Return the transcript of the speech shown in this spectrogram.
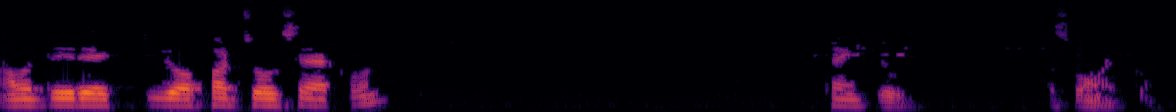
আমাদের একটি অফার চলছে এখন। থ্যাংক ইউ আসসালামু আলাইকুম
